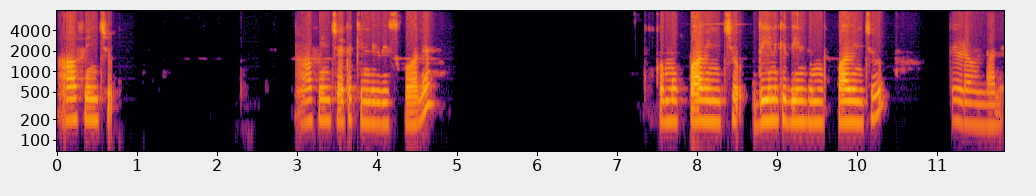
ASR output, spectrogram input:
హాఫ్ ఇంచు హాఫ్ ఇంచ్ అయితే కిందికి తీసుకోవాలి. ఒక ముప్పావు ఇంచు దీనికి దీనికి ముప్పావు ఇంచు తేడా ఉండాలి.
